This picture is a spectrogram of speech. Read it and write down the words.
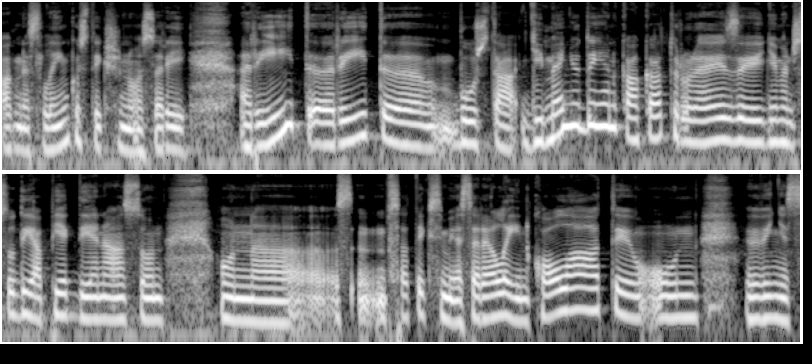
Agnes Linkus tikšanos arī rīt. Rīt eh, būs tā ģimeņu diena, kā katru reizi ģimeņu studijā piekdienās, un, un uh, satiksimies ar Elīnu Kolāti un viņas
